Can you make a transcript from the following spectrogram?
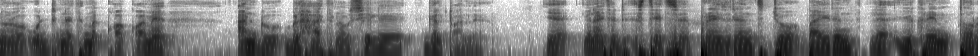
ኑሮ ውድነት መቋቋሚያ አንዱ ብልሃት ነው ሲል ገልጧል። የዩናይትድ ስቴትስ ፕሬዚደንት ጆ ባይደን ለዩክሬን ጦር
